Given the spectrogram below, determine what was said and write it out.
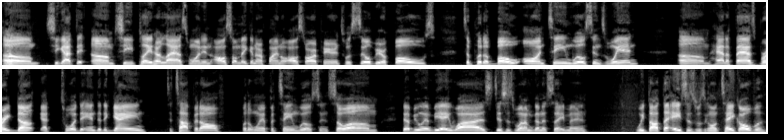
Yep. Um, she got the um, she played her last one, and also making her final All Star appearance was Sylvia Fowles to put a bow on Team Wilson's win. Um, had a fast break dunk at toward the end of the game to top it off for the win for Team Wilson. So, um, WNBA wise, this is what I'm gonna say, man. we thought the Aces was going to take over.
